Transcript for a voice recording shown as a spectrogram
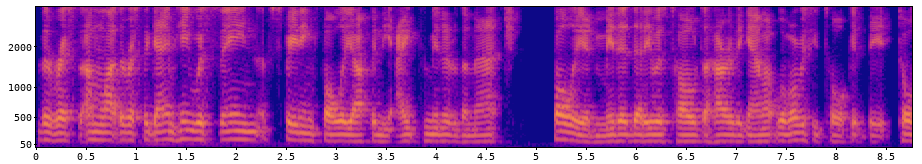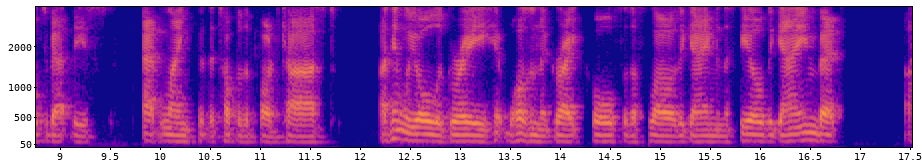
the rest, unlike the rest of the game. He was seen speeding Foley up in the eighth minute of the match. Foley admitted that he was told to hurry the game up. We've obviously talked talked about this at length at the top of the podcast. I think we all agree it wasn't a great call for the flow of the game and the feel of the game. But uh,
